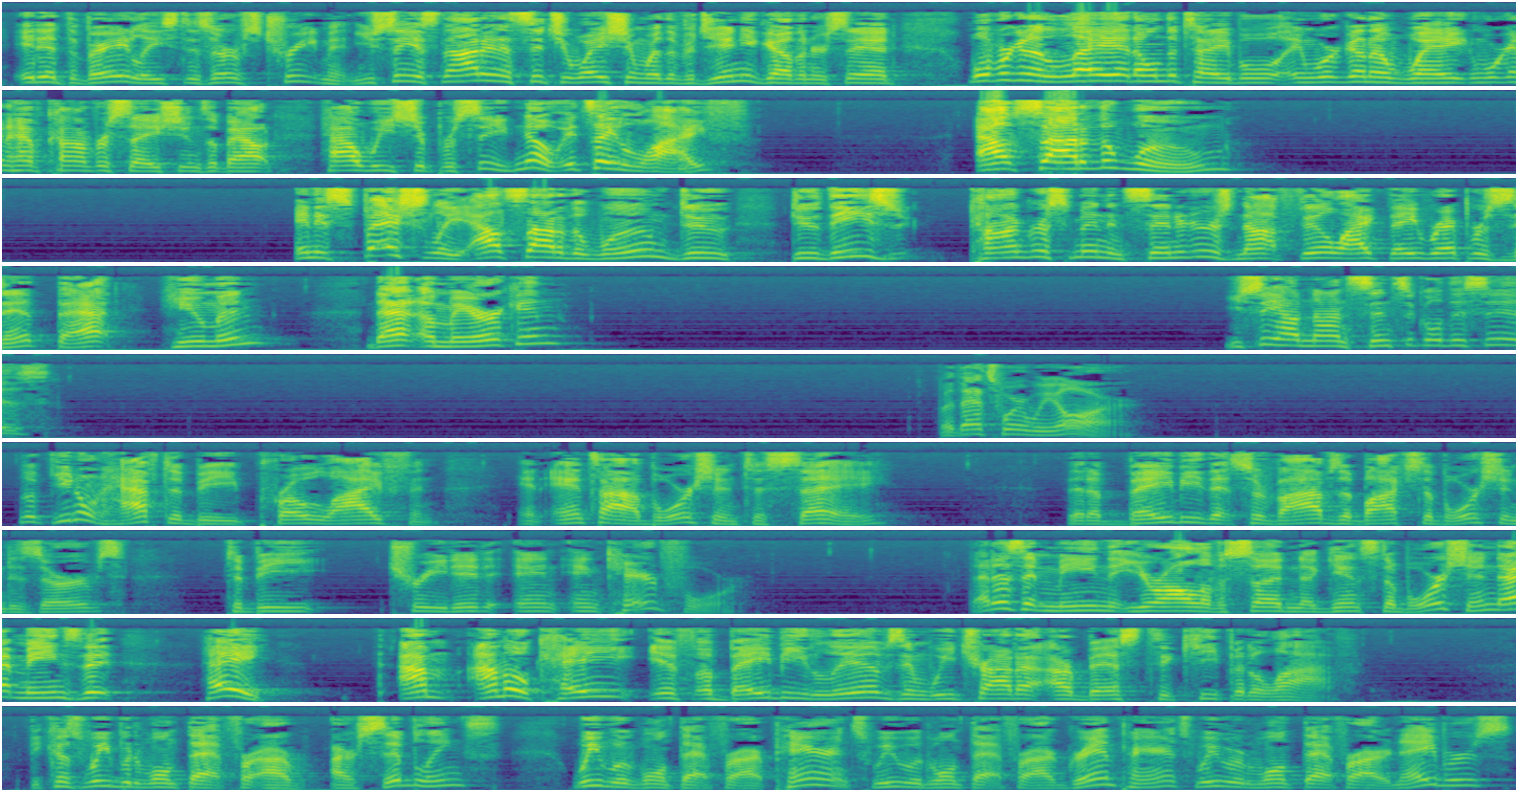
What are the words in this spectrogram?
it at the very least deserves treatment. You see, it's not in a situation where the Virginia governor said, well, we're going to lay it on the table and we're going to wait and we're going to have conversations about how we should proceed. No, it's a life outside of the womb. And especially outside of the womb, do, do these congressmen and senators not feel like they represent that human, that American? You see how nonsensical this is? But that's where we are. Look, you don't have to be pro-life and, and anti-abortion to say that a baby that survives a botched abortion deserves to be treated and, and cared for. That doesn't mean that you're all of a sudden against abortion. That means that, hey, I'm, I'm okay if a baby lives and we try to our best to keep it alive. Because we would want that for our, our siblings. We would want that for our parents. We would want that for our grandparents. We would want that for our neighbors.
